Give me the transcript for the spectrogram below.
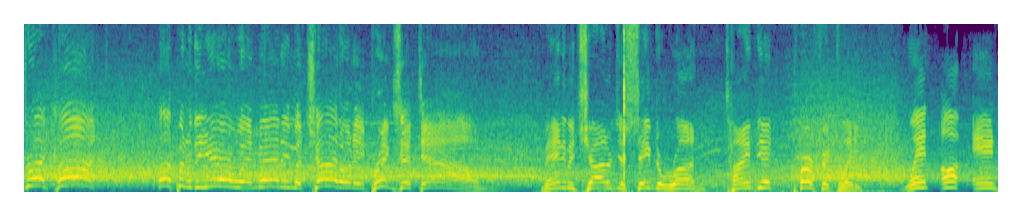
drive caught. Up into the air went Manny Machado, and he brings it down. Manny Machado just saved a run. Timed it perfectly. Went up and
